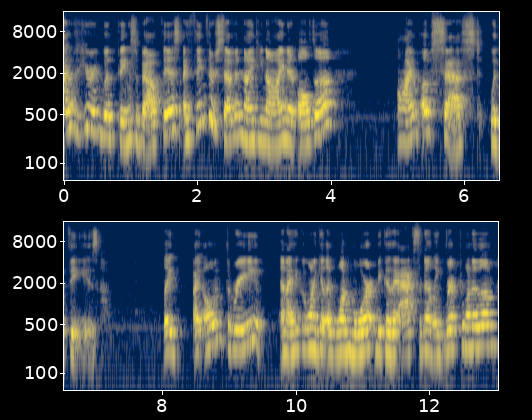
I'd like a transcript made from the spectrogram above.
I was hearing good things about this. I think they're $7.99 at Ulta. I'm obsessed with these. Like, I own three and I think I want to get like one more because I accidentally ripped one of them,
